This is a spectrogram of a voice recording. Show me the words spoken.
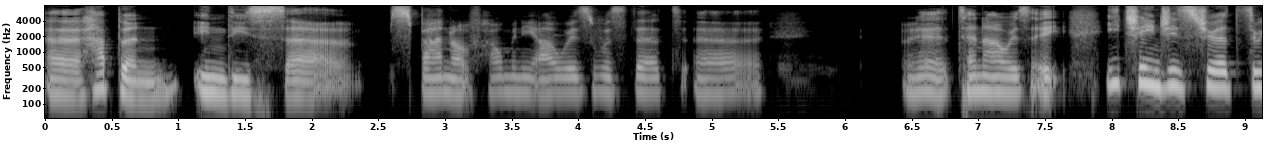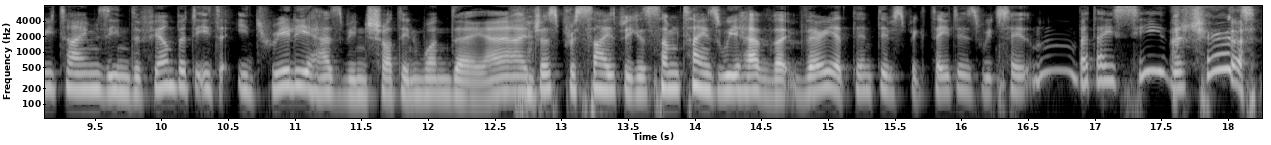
uh, happen in this uh, span of how many hours was that uh, yeah, 10 hours. He changes shirt three times in the film, but it it really has been shot in one day. I just precise because sometimes we have like very attentive spectators which say, mm, but I see the shirt.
